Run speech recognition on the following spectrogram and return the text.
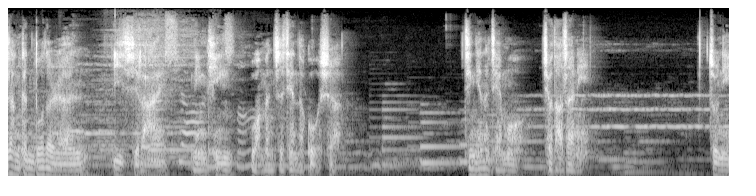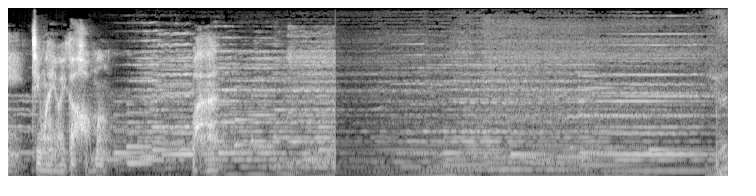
让更多的人一起来聆听我们之间的故事。今天的节目就到这里，祝你今晚有一个好梦，晚安。原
